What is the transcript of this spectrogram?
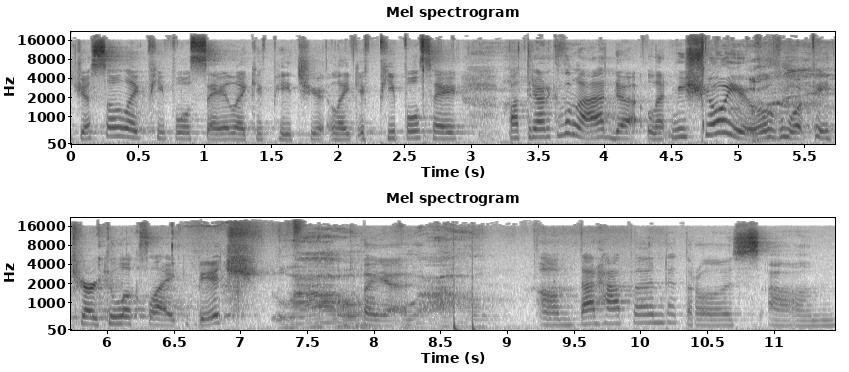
just so like people say like if patriarch like if people say patriarki itu nggak ada, let me show you what patriarchy looks like, bitch. Wow. Apa ya? Wow. Um, that happened. Terus um,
